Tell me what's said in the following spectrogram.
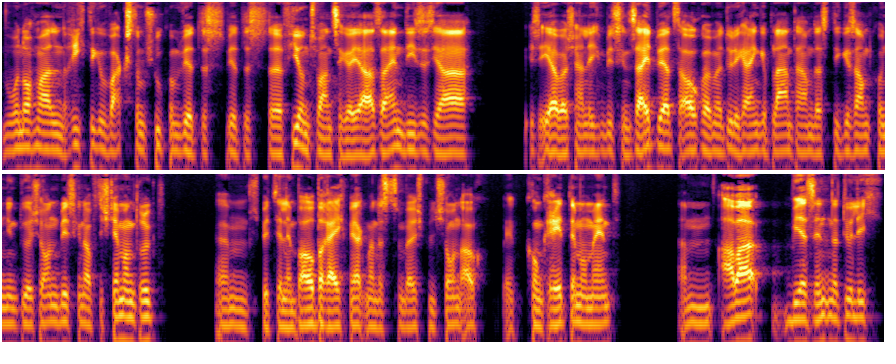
wo nochmal ein richtiger Wachstumsschub kommt, wird das, wird das 24er äh, Jahr sein. Dieses Jahr ist eher wahrscheinlich ein bisschen seitwärts, auch weil wir natürlich eingeplant haben, dass die Gesamtkonjunktur schon ein bisschen auf die Stimmung drückt. Ähm, speziell im Baubereich merkt man das zum Beispiel schon auch äh, konkret im Moment. Ähm, aber wir sind natürlich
